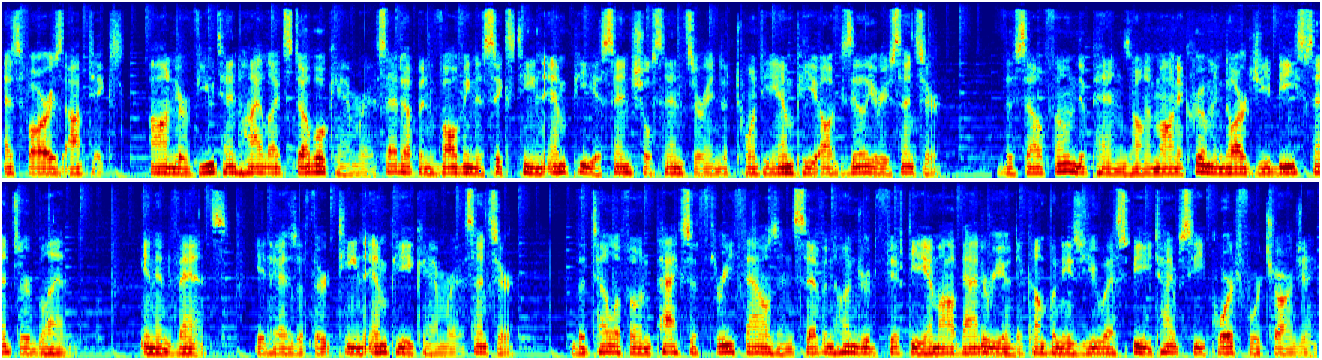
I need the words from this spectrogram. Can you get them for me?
As far as optics, Honor View 10 highlights double camera setup involving a 16MP essential sensor and a 20MP auxiliary sensor. The cell phone depends on a monochrome and RGB sensor blend. In advance, it has a 13MP camera sensor, the telephone packs a 3750 mAh battery and accompanies USB Type-C port for charging.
